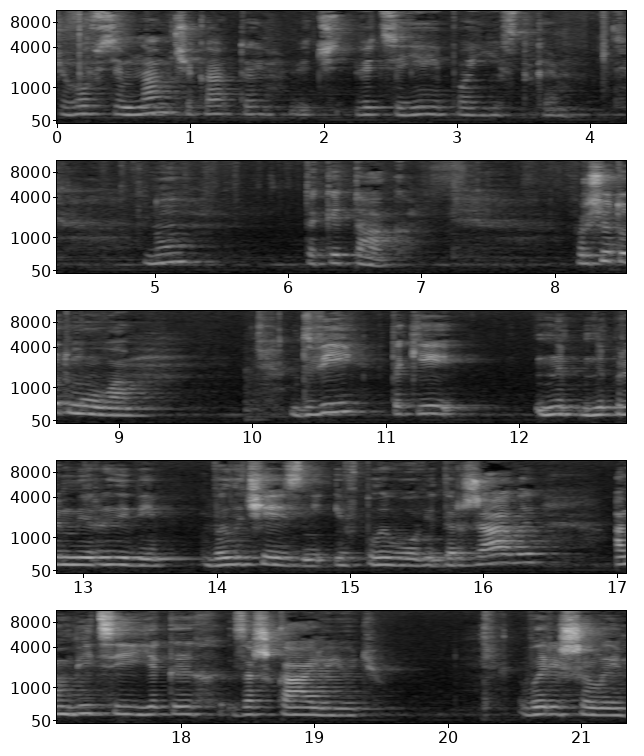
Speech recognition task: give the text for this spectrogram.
Чого всім нам чекати від, від цієї поїздки? Ну, таки так. Про що тут мова? Дві такі непримириві, величезні і впливові держави, амбіції яких зашкалюють, вирішили,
